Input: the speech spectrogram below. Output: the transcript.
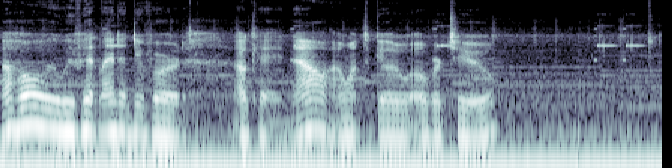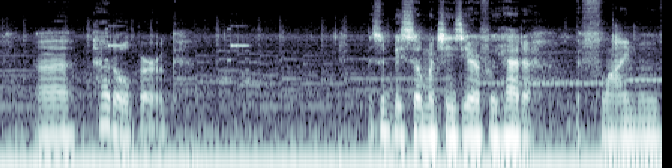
Oh, we've hit land in Dewford. Okay, now I want to go over to uh, Petalburg. This would be so much easier if we had a the fly move.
